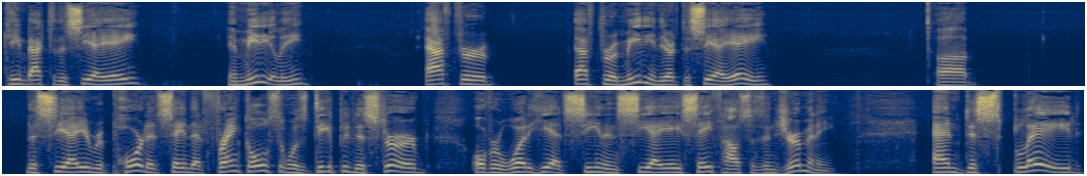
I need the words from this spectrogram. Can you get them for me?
came back to the CIA immediately after after a meeting there at the CIA. Uh, the CIA reported saying that Frank Olson was deeply disturbed over what he had seen in CIA safe houses in Germany and displayed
